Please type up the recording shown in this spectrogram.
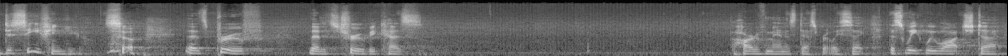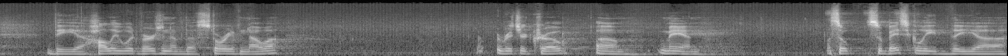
deceiving you. So that's proof that it's true because the heart of man is desperately sick. This week we watched uh, the uh, Hollywood version of the story of Noah. Richard Crowe. Um, man. So, so basically, the, uh,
